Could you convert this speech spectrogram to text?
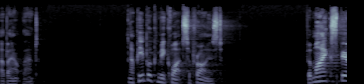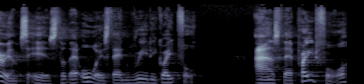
about that? Now, people can be quite surprised, but my experience is that they're always then really grateful as they're prayed for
